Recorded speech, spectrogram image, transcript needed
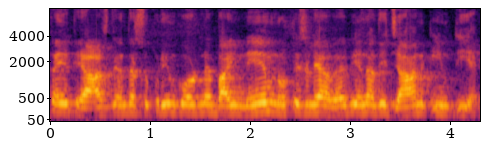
ਤਾਈਂ ਇਤਿਹਾਸ ਦੇ ਅੰਦਰ ਸੁਪਰੀਮ ਕੋਰਟ ਨੇ ਬਾਈ ਨੇਮ ਨੋਟਿਸ ਲਿਆ ਹੋਇਆ ਵੀ ਇਹਨਾਂ ਦੀ ਜਾਨ ਕੀਮਤੀ ਹੈ।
